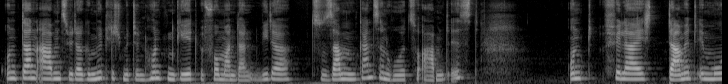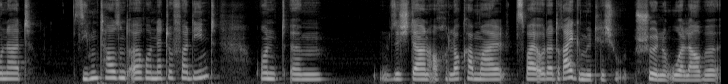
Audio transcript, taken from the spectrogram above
und dann abends wieder gemütlich mit den Hunden geht, bevor man dann wieder zusammen ganz in Ruhe zu Abend isst und vielleicht damit im Monat 7000 Euro netto verdient und ähm, sich dann auch locker mal zwei oder drei gemütlich schöne Urlaube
